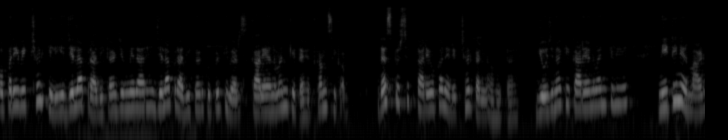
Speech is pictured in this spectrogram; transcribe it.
और पर्यवेक्षण के लिए जिला प्राधिकरण जिम्मेदार हैं। जिला प्राधिकरण को प्रतिवर्ष कार्यान्वयन के तहत कम से कम दस प्रतिशत कार्यों का निरीक्षण करना होता है। योजना के कार्यान्वयन के लिए नीति निर्माण,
